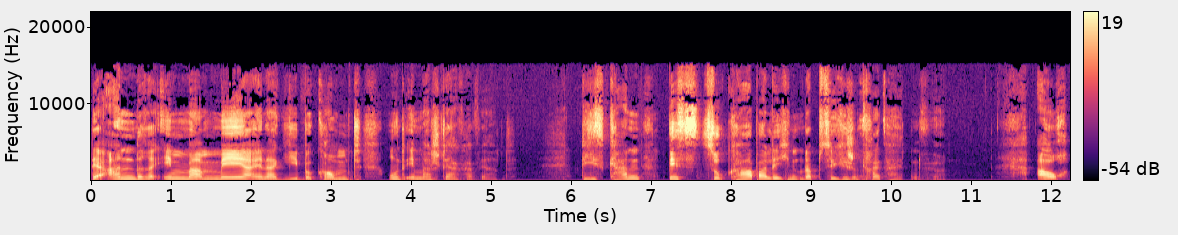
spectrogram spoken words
der andere immer mehr Energie bekommt und immer stärker wird. Dies kann bis zu körperlichen oder psychischen Krankheiten führen. Auch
